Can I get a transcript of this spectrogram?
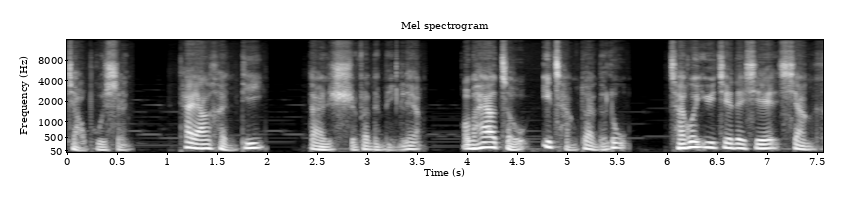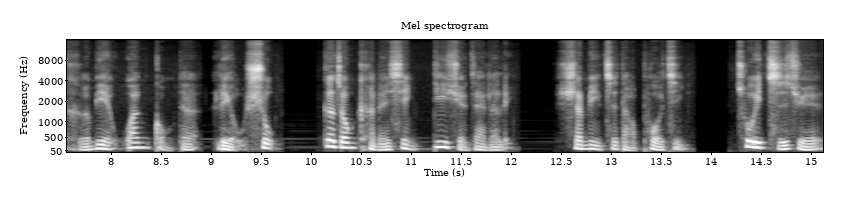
脚步声。太阳很低，但十分的明亮。我们还要走一长段的路，才会遇见那些像河面弯拱的柳树，各种可能性低悬在那里，生命之岛迫近。出于直觉，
